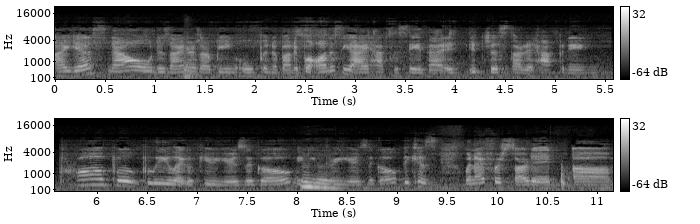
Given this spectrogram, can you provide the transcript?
I guess now designers are being open about it. But honestly, I have to say that it, it just started happening probably like a few years ago, maybe mm-hmm. three years ago. Because when I first started, um,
